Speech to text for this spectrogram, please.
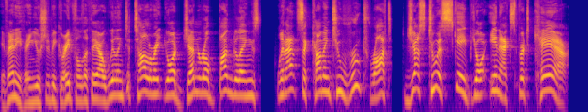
If anything, you should be grateful that they are willing to tolerate your general bunglings without succumbing to root rot just to escape your inexpert care.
